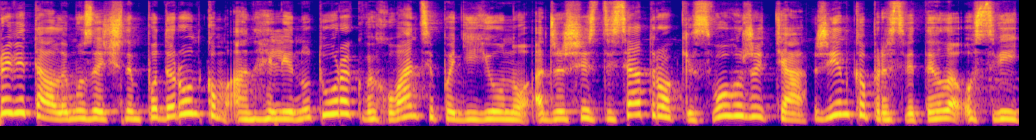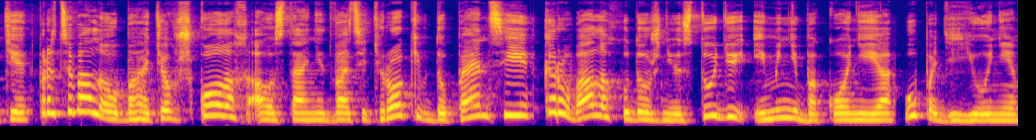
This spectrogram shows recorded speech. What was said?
Привітали музичним подарунком Ангеліну Турак, вихованці Падіюну, адже 60 років свого життя жінка присвятила освіті. Працювала у багатьох школах, а останні 20 років до пенсії керувала художньою студією імені Баконія у Падіюні.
